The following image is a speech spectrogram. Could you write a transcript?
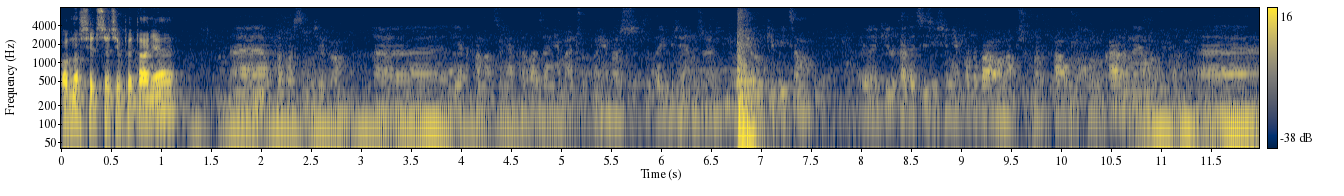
Odnośnie trzecie pytanie, E, prowadzenie meczu, ponieważ tutaj widziałem, że wielu kibicom e, kilka decyzji się nie podobało, na przykład faul w polu karnym, e,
